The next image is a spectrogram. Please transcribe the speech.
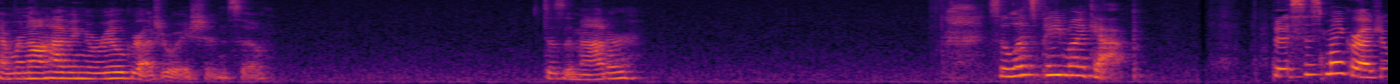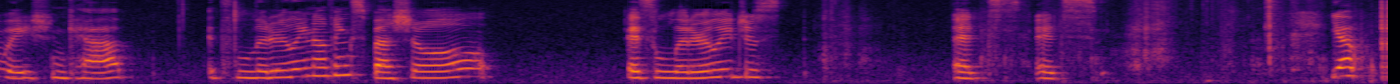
And we're not having a real graduation, so does it matter? So let's paint my cap. This is my graduation cap. It's literally nothing special. It's literally just, it's, it's, yep.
